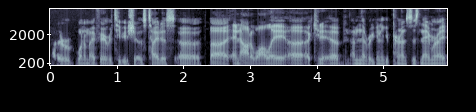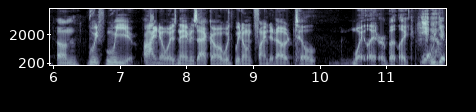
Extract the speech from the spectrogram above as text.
another one of my favorite TV shows, Titus, uh, uh, and Adewale. Uh, a kid, uh, I'm never going to pronounce his name right. Um, we we I know his name is Eko. We, we don't find it out till way later, but like Yeah. we get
